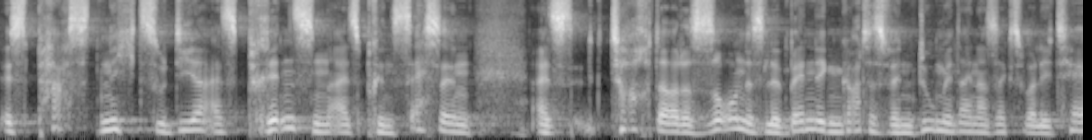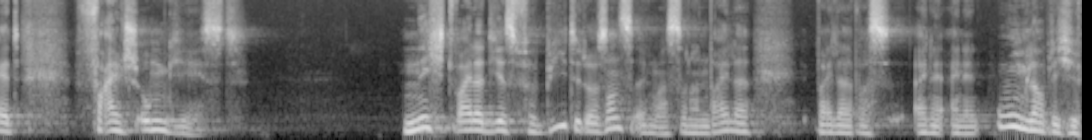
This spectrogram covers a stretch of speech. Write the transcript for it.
es passt nicht zu dir als Prinzen, als Prinzessin, als Tochter oder Sohn des lebendigen Gottes, wenn du mit deiner Sexualität falsch umgehst. Nicht, weil er dir es verbietet oder sonst irgendwas, sondern weil er, weil er was, eine, eine unglaubliche,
